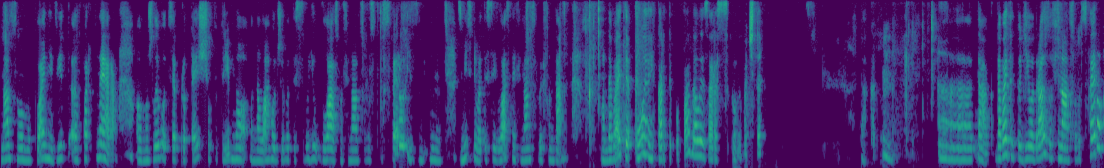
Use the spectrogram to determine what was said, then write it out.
фінансовому плані від е, партнера. Можливо, це про те, що потрібно налагоджувати свою власну фінансову сферу і зміцнювати свій власний фінансовий фундамент. Давайте, ой, карти попадали. Зараз, вибачте. Так. Е, Так, давайте тоді одразу фінансову сферу.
